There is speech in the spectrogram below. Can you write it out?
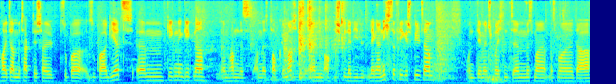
heute haben wir taktisch halt super, super agiert ähm, gegen den Gegner, ähm, haben, das, haben das top gemacht. Auch die Spieler, die länger nicht so viel gespielt haben. Und dementsprechend müssen, wir, müssen wir da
